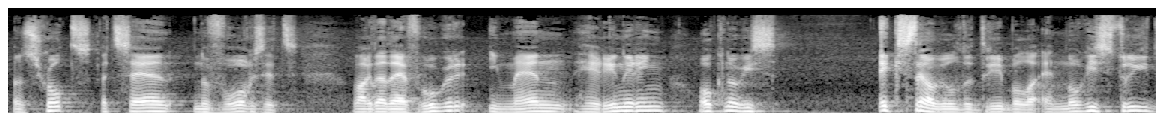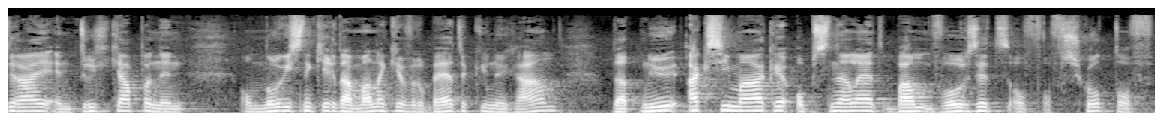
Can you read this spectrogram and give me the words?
een schot, het zij een voorzet. Waar dat hij vroeger, in mijn herinnering, ook nog eens extra wilde dribbelen. En nog eens terugdraaien en terugkappen. En om nog eens een keer dat manneke voorbij te kunnen gaan. Dat nu actie maken op snelheid, bam, voorzet of, of schot. Of,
